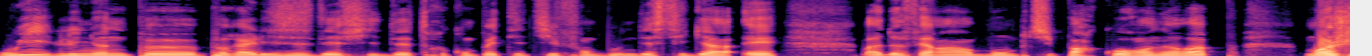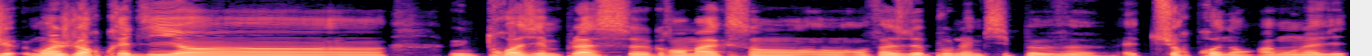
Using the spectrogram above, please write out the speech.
oui l'Union peut peut réaliser ce défi d'être compétitif en Bundesliga et bah, de faire un bon petit parcours en Europe. Moi je moi je leur prédis un, une troisième place euh, grand max en, phase de poule, même s'ils peuvent euh, être surprenants à mon avis.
